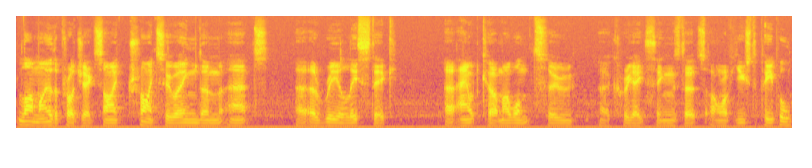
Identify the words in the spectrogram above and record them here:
like my other projects I try to aim them at uh, a realistic uh, outcome. I want to uh, create things that are of use to people,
